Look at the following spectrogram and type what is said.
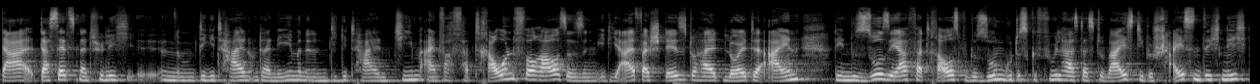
da, das setzt natürlich in einem digitalen Unternehmen, in einem digitalen Team einfach Vertrauen voraus. Also im Idealfall stellst du halt Leute ein, denen du so sehr vertraust, wo du so ein gutes Gefühl hast, dass du weißt, die bescheißen dich nicht.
